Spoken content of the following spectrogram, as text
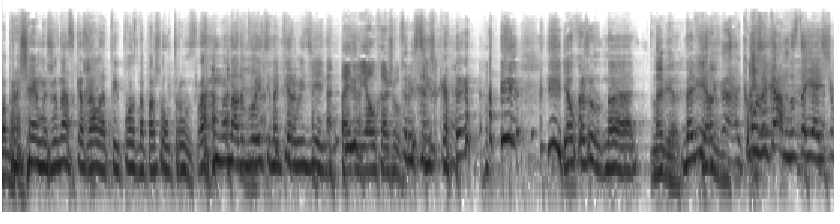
Воображаемая жена сказала, ты поздно пошел трус. Надо было идти на первый день. Поэтому я ухожу. Трусишка. Я ухожу на... Наверх. Наверх, к мужикам настоящим.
